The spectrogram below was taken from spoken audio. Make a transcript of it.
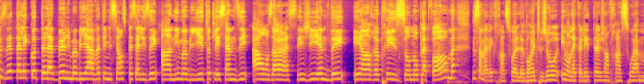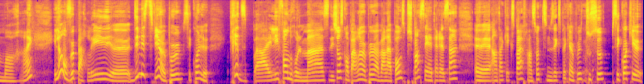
Vous êtes à l'écoute de la bulle immobilière, votre émission spécialisée en immobilier tous les samedis à 11h à CJMD et en reprise sur nos plateformes. Nous sommes avec François Lebrun toujours et mon acolyte Jean-François Morin. Et là, on veut parler, euh, démystifier un peu, c'est quoi le crédit bail, les fonds de roulement, c'est des choses qu'on parlait un peu avant la pause. Puis je pense que c'est intéressant euh, en tant qu'expert, François, que tu nous expliques un peu tout ça. C'est quoi que,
